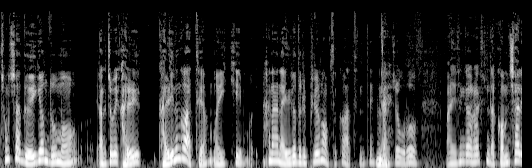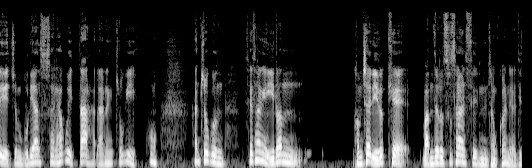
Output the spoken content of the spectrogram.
청취자들 의견도 뭐 양쪽에 갈릴 갈리는 것 같아요. 뭐 익히 뭐 하나하나 읽어드릴 필요는 없을 것 같은데 네. 양쪽으로 많이 생각을 하십니다. 검찰이 좀 무리한 수사를 하고 있다라는 쪽이 있고 한쪽은 세상에 이런 검찰이 이렇게 맘대로 수사할 수 있는 정권이 어디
